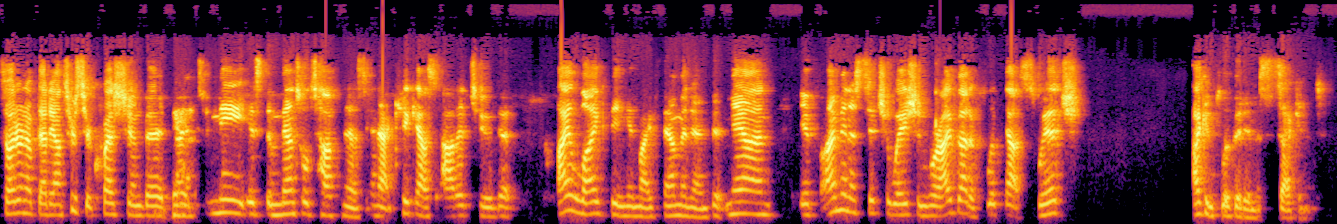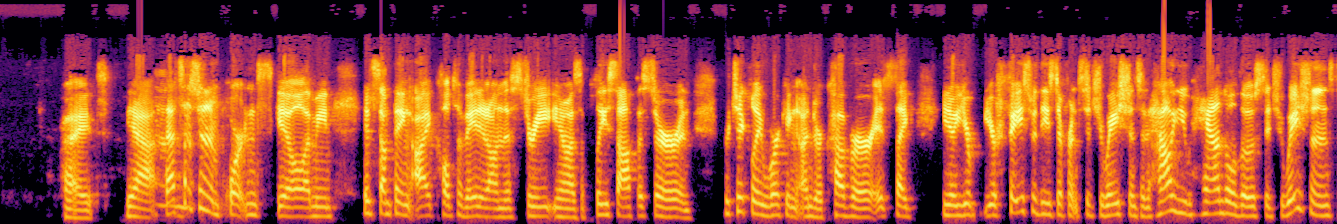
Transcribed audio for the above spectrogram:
So I don't know if that answers your question, but yeah. uh, to me, it's the mental toughness and that kick ass attitude that I like being in my feminine. But man, if I'm in a situation where I've got to flip that switch, I can flip it in a second. Right. Yeah. Um, that's such an important skill. I mean, it's something I cultivated on the street, you know, as a police officer and particularly working undercover. It's like, you know, you're you're faced with these different situations and how you handle those situations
